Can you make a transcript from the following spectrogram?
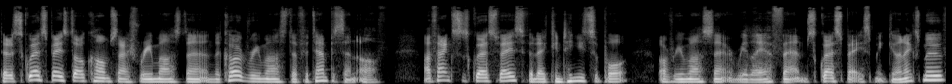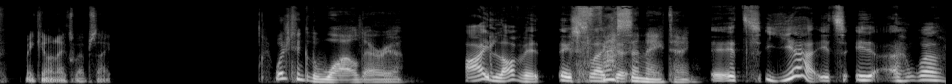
That is squarespace.com slash remaster and the code remaster for 10% off. Our thanks to Squarespace for their continued support of Remaster and Relay FM. Squarespace, make your next move, make your next website. What do you think of the wild area? I love it. It's like a, Fascinating. it's yeah. It's it, uh, well.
